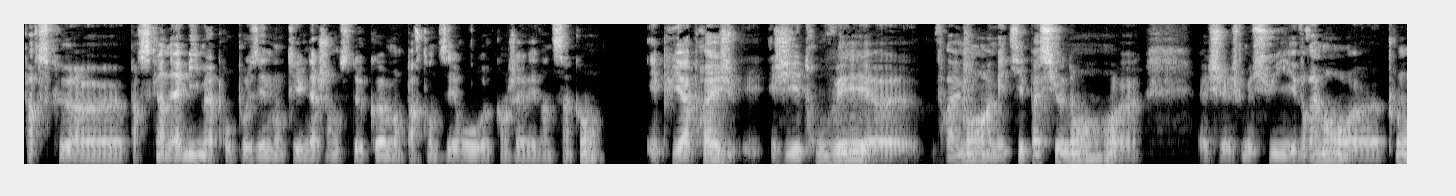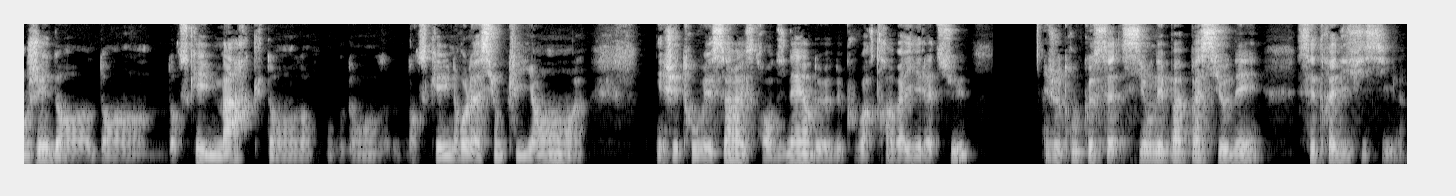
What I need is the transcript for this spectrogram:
parce que parce qu'un ami m'a proposé de monter une agence de com en partant de zéro quand j'avais 25 ans et puis après, j'y ai trouvé euh, vraiment un métier passionnant. Euh, je, je, me suis vraiment euh, plongé dans, dans, dans ce qu'est une marque, dans, dans, dans ce qu'est une relation client. et j'ai trouvé ça extraordinaire de, de pouvoir travailler là-dessus. Je trouve que si on n'est pas passionné, c'est très difficile.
